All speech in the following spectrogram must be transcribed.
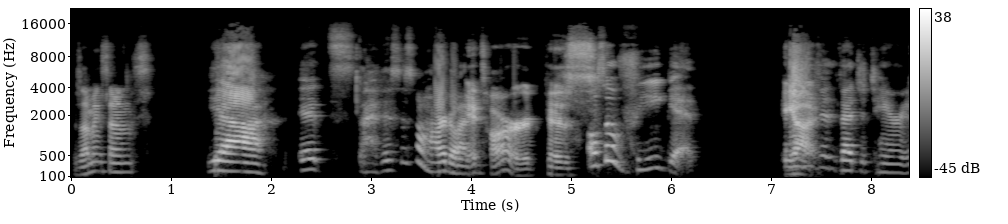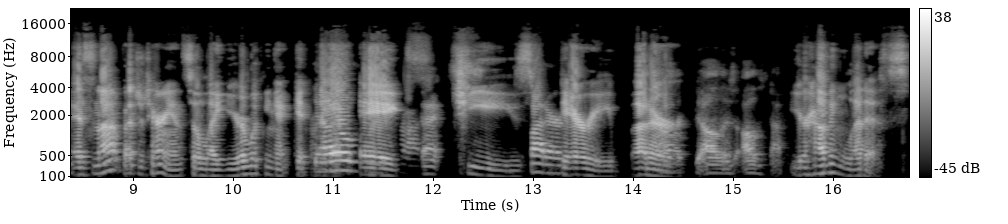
Does that make sense? Yeah, it's this is a hard one. It's hard because also vegan. Yeah. even vegetarian. It's not vegetarian, so like you're looking at getting rid No of eggs, products, cheese, butter, dairy, butter. all, all this, all this stuff. You're having lettuce.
